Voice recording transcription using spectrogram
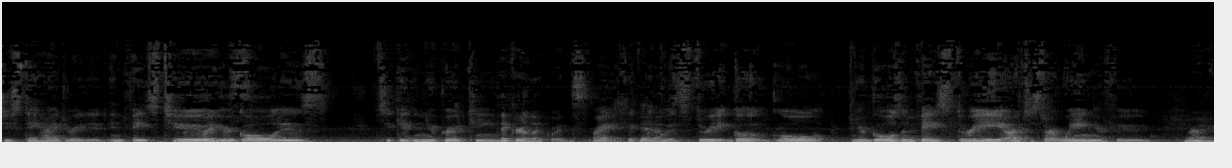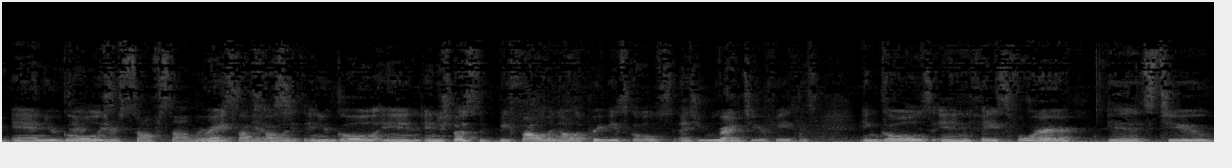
to stay hydrated. In phase two, liquids. your goal is to get in your protein. Thicker liquids. Right, thick yes. liquids. Three go, goal. Your goals in phase three are to start weighing your food. Right. And your goals are soft solids. Right, soft yes. solids. And your goal in and you're supposed to be following all the previous goals as you move right. into your phases. And goals in phase four is to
